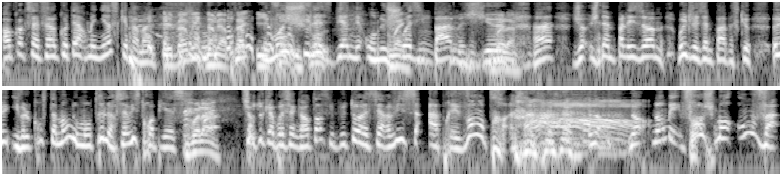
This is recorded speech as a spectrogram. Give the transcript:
Encore que ça fait un côté arménien, ce qui est pas mal. Eh ben oui, non mais après, il Mais moi, faut- je suis faut- lesbienne, mais on ne Ouais. choisit pas, monsieur. Voilà. Hein? Je je n'aime pas les hommes. Oui, je les aime pas parce que eux, ils veulent constamment nous montrer leur service trois pièces. Voilà. Surtout qu'après 50 ans, c'est plutôt un service après ventre. non, non, non, mais franchement, on va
